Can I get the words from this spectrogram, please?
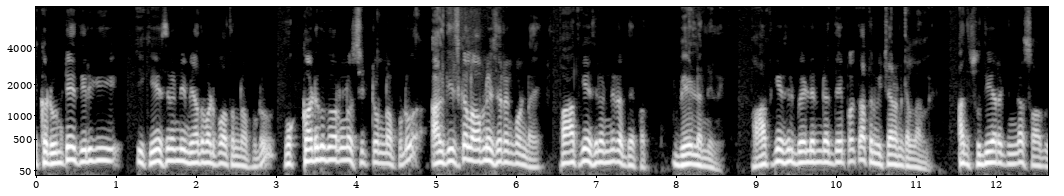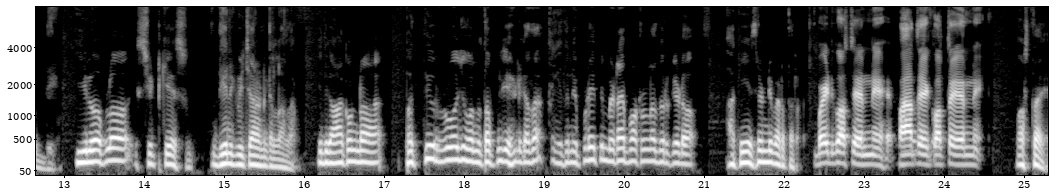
ఇక్కడ ఉంటే తిరిగి ఈ కేసులన్నీ మీద పడిపోతున్నప్పుడు ఒక్క అడుగు దూరంలో సిట్ ఉన్నప్పుడు వాళ్ళు తీసుకెళ్ళి లోపలేసారనుకోండి పాత కేసులన్నీ రద్దయిపోతాయి బేళ్ళన్నీ పాత కేసులు బేళ్ళన్నీ రద్దయిపోతే అతను విచారణకి వెళ్ళాలి. అది సుదీర్ఘంగా సాగుద్ది. ఈ లోపల సిట్ కేసు దీనికి విచారణకి వెళ్ళాలి? ఇది కాకుండా ప్రతిరోజు వంద తప్పులు చేయండి కదా. ఇతను ఎప్పుడైతే మిఠాయి పొట్టల్లో దొరికాడో ఆ కేసులన్నీ పెడతారు. బయటకు వస్తాయి అన్ని. పాత కొత్త అన్ని. వస్తాయి.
